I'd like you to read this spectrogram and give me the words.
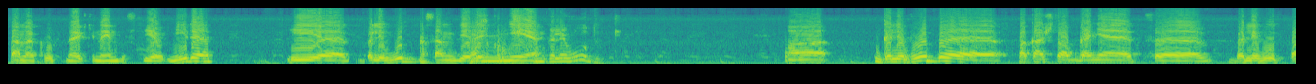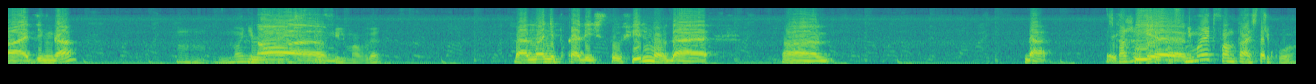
самая крупная киноиндустрия в мире. И э, Болливуд на самом деле Даже не... Чем Голливуд? А, Голливуд э, пока что обгоняет э, Болливуд по деньгам. Но не но... по количеству фильмов, да? Да, но не по количеству фильмов, да. А, да. Скажи, и, снимает фантастику?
